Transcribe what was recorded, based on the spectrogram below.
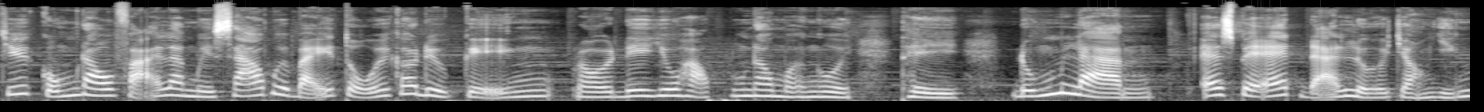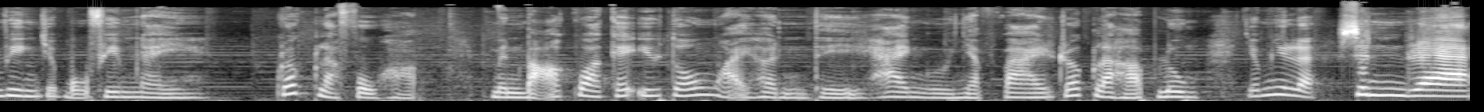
chứ cũng đâu phải là 16 17 tuổi có điều kiện rồi đi du học luôn đâu mọi người. Thì đúng là SBS đã lựa chọn diễn viên cho bộ phim này rất là phù hợp mình bỏ qua cái yếu tố ngoại hình thì hai người nhập vai rất là hợp luôn. Giống như là sinh ra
